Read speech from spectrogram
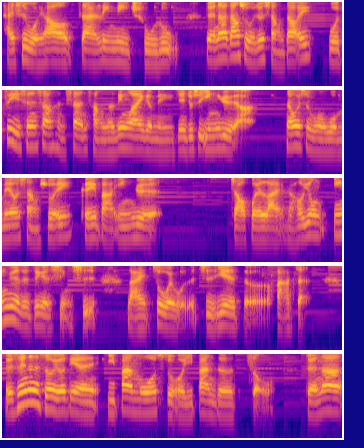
还是我要再另觅出路？对，那当时我就想到，哎，我自己身上很擅长的另外一个媒介就是音乐啊，那为什么我没有想说，哎，可以把音乐找回来，然后用音乐的这个形式来作为我的职业的发展？对，所以那个时候有点一半摸索，一半的走。对，那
